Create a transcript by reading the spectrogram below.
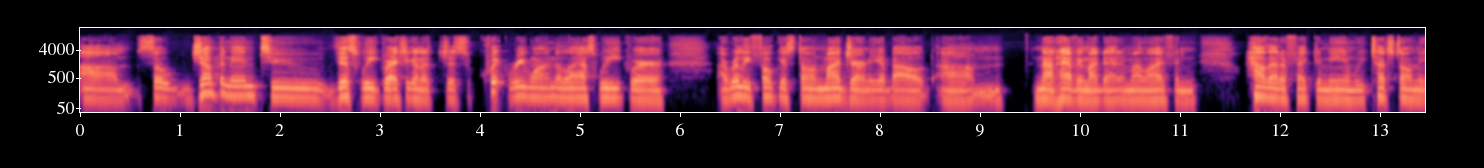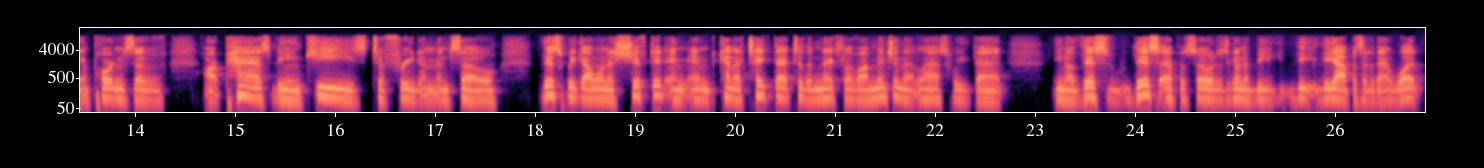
Um, so jumping into this week, we're actually going to just quick rewind the last week where I really focused on my journey about um, not having my dad in my life and how that affected me. And we touched on the importance of our past being keys to freedom. And so this week I want to shift it and, and kind of take that to the next level. I mentioned that last week that you know this this episode is going to be the the opposite of that what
